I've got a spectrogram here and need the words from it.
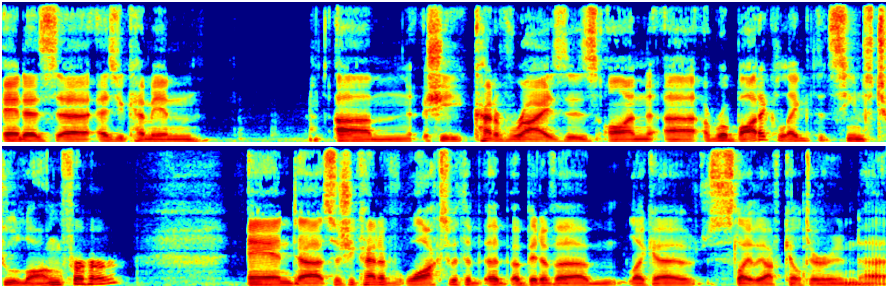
and as uh, as you come in, um, she kind of rises on uh, a robotic leg that seems too long for her, and uh, so she kind of walks with a, a, a bit of a like a slightly off kilter, and uh,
